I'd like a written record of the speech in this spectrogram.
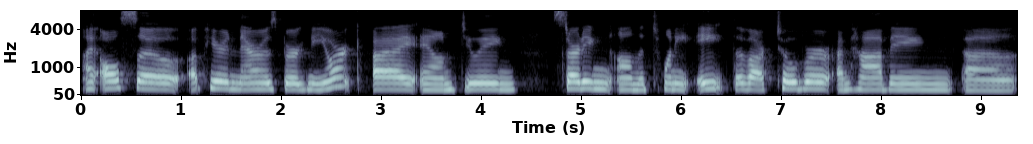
I also, up here in Narrowsburg, New York, I am doing, starting on the 28th of October, I'm having. Uh,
